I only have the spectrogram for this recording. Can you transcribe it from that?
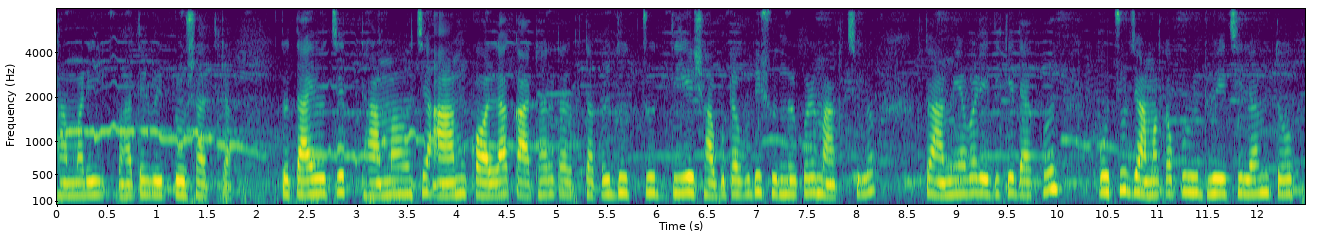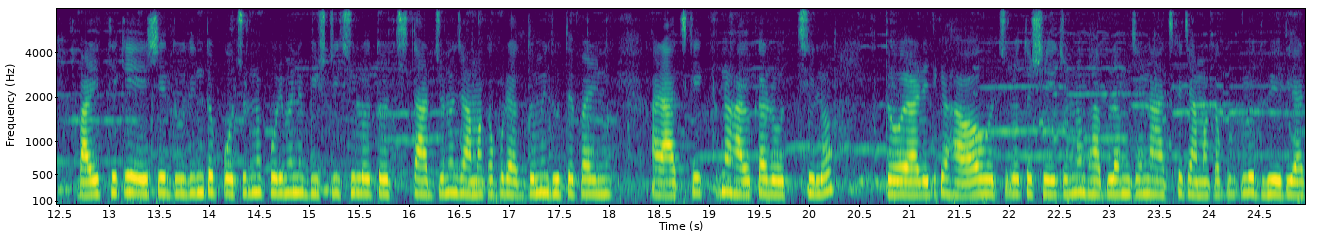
ঠাম্মার এই ভাতের এই প্রসাদটা। তো তাই হচ্ছে ঠাম্মা হচ্ছে আম, কলা, কাঁঠাল তারপরে দুধ টুধ দিয়ে সাবু টাবু দিয়ে সুন্দর করে মাখছিল। তো আমি আবার এদিকে দেখো প্রচুর জামা কাপড় ধুয়েছিলাম, তো বাড়ির থেকে এসে দুদিন তো প্রচণ্ড পরিমাণে বৃষ্টি ছিল, তো তার জন্য জামা কাপড় একদমই ধুতে পারিনি। আর আজকে একটু না হালকা রোদ ছিল, তো আর এদিকে হাওয়াও হচ্ছিল, তো সেই জন্য ভাবলাম যে না, আজকে জামা কাপড়গুলো ধুয়ে দিই। আর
